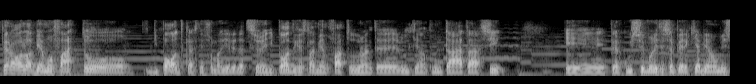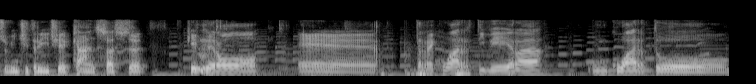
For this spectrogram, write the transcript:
Però lo abbiamo fatto di podcast, insomma, di redazione di podcast, l'abbiamo fatto durante l'ultima puntata, sì. E per cui, se volete sapere chi abbiamo messo vincitrice, Kansas, che Mm. però è tre quarti vera, un quarto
